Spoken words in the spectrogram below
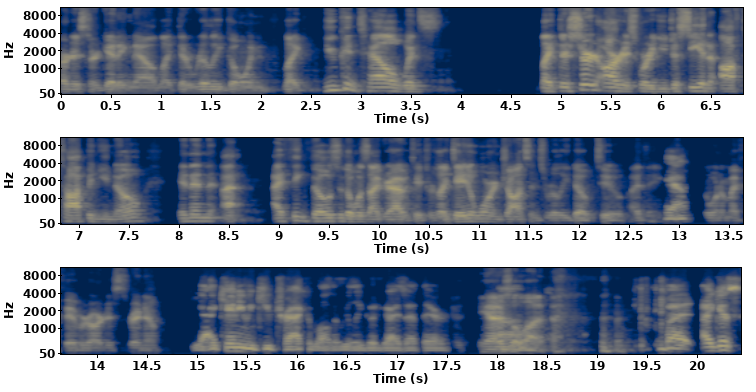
artists are getting now. Like they're really going. Like you can tell when like there's certain artists where you just see it off top and you know, and then I I think those are the ones I gravitate towards. Like Daniel Warren Johnson's really dope too. I think. Yeah. They're one of my favorite artists right now. Yeah, I can't even keep track of all the really good guys out there. Yeah, there's um, a lot. But I guess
